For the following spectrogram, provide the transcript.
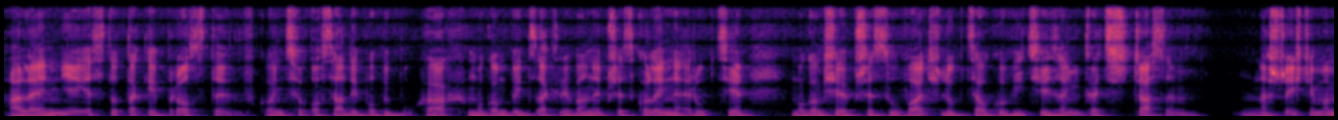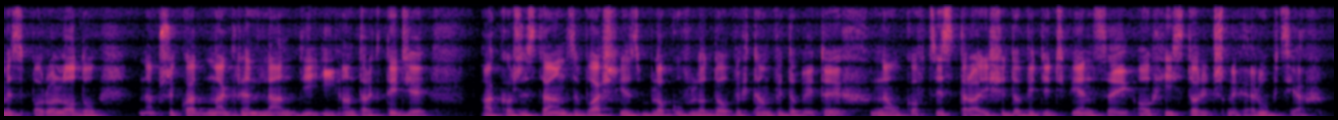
Ale nie jest to takie proste. W końcu osady po wybuchach mogą być zakrywane przez kolejne erupcje, mogą się przesuwać lub całkowicie zanikać z czasem. Na szczęście mamy sporo lodu, na przykład na Grenlandii i Antarktydzie, a korzystając właśnie z bloków lodowych tam wydobytych, naukowcy starali się dowiedzieć więcej o historycznych erupcjach.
